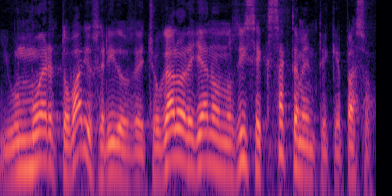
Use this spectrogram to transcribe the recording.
y un muerto, varios heridos de hecho. Galo Arellano nos dice exactamente qué pasó.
